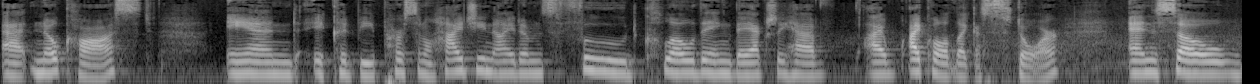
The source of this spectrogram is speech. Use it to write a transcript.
at no cost. And it could be personal hygiene items, food, clothing. They actually have, I, I call it like a store. And so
